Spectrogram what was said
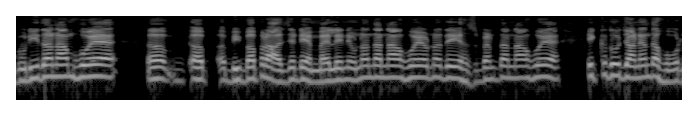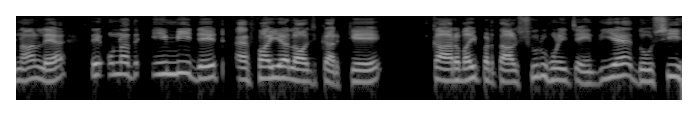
ਗੁਰੀ ਦਾ ਨਾਮ ਹੋਇਆ ਬੀਬਾ ਭਰਾਜ ਜਿਹੜੇ ਐਮਐਲਏ ਨੇ, ਉਹਨਾਂ ਦਾ ਨਾਂ ਹੋਇਆ, ਉਹਨਾਂ ਦੇ ਹਸਬੰਡ ਦਾ ਨਾਂ ਹੋਇਆ, ਇੱਕ ਦੋ ਜਾਣਿਆਂ ਦਾ ਹੋਰ ਨਾਂ ਲਿਆ ਤੇ ਉਹਨਾਂ ਤੇ immediate F I R lodge ਕਰਕੇ ਕਾਰਵਾਈ ਪੜਤਾਲ ਸ਼ੁਰੂ ਹੋਣੀ ਚਾਹੀਦੀ ਹੈ, ਦੋਸ਼ੀ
